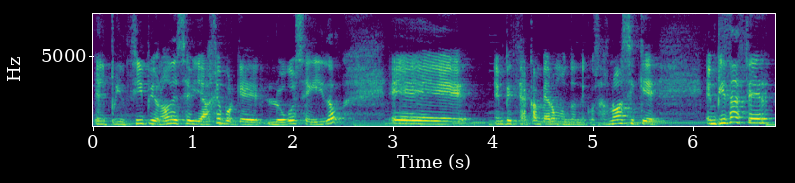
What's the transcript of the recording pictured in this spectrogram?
el principio, ¿no? De ese viaje, porque luego he seguido, eh, empecé a cambiar un montón de cosas, ¿no? Así que empieza a hacer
